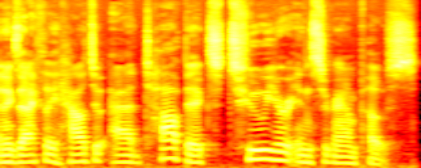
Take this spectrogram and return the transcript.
and exactly how to add topics to your Instagram posts.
